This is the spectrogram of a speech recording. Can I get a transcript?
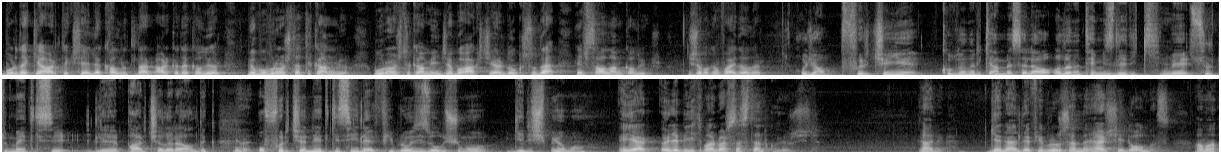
buradaki artık şeyle kalıntılar arkada kalıyor ve bu bronşta tıkanmıyor. Bu bronş tıkanmayınca bu akciğer dokusu da hep sağlam kalıyor. İşte bakın faydaları. Hocam fırçayı kullanırken mesela o alanı temizledik ve sürtünme etkisiyle parçaları aldık. Evet. O fırçanın etkisiyle fibrozis oluşumu gelişmiyor mu? Eğer öyle bir ihtimal varsa stent koyuyoruz işte. Yani genelde fibroz hemen her şeyde olmaz. Ama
